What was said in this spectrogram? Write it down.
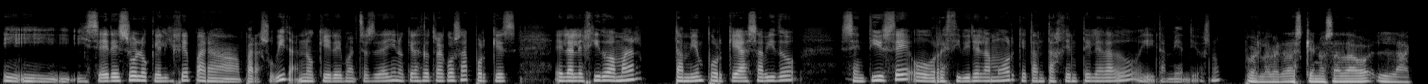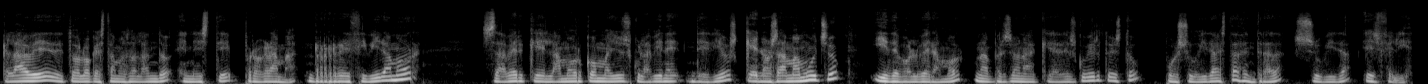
y, y- y ser eso lo que elige para, para su vida. No quiere marcharse de allí, no quiere hacer otra cosa porque es él ha elegido amar también porque ha sabido sentirse o recibir el amor que tanta gente le ha dado y también Dios, ¿no? Pues la verdad es que nos ha dado la clave de todo lo que estamos hablando en este programa. Recibir amor, saber que el amor con mayúscula viene de Dios, que nos ama mucho, y devolver amor. Una persona que ha descubierto esto, pues su vida está centrada, su vida es feliz.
